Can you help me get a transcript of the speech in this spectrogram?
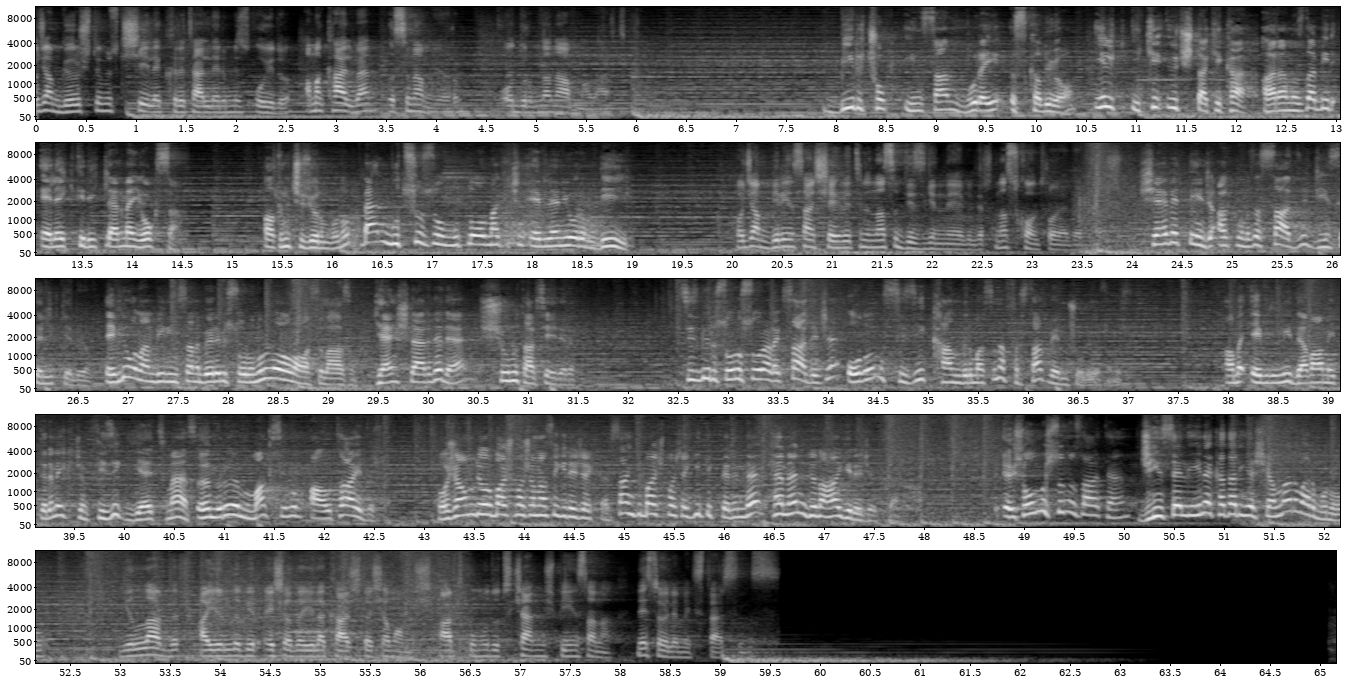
Hocam görüştüğümüz kişiyle kriterlerimiz uydu ama kalben ısınamıyorum. O durumda ne yapmalı artık? Birçok insan burayı ıskalıyor. İlk 2-3 dakika aranızda bir elektriklenme yoksa, altını çiziyorum bunu. Ben mutsuzum, mutlu olmak için evleniyorum değil. Hocam bir insan şehvetini nasıl dizginleyebilir? Nasıl kontrol edebilir? Şehvet deyince aklımıza sadece cinsellik geliyor. Evli olan bir insanın böyle bir sorununun olmaması lazım. Gençlerde de şunu tavsiye ederim. Siz bir soru sorarak sadece onun sizi kandırmasına fırsat vermiş oluyorsunuz. Ama evliliği devam ettirmek için fizik yetmez. Ömrü maksimum 6 aydır. Hocam diyor baş başa nasıl girecekler? Sanki baş başa gittiklerinde hemen günaha girecekler. Eş olmuşsunuz zaten. Cinselliğine kadar yaşayanlar var bunu. Yıllardır hayırlı bir eş adayıyla karşılaşamamış, artık umudu tükenmiş bir insana ne söylemek istersiniz?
